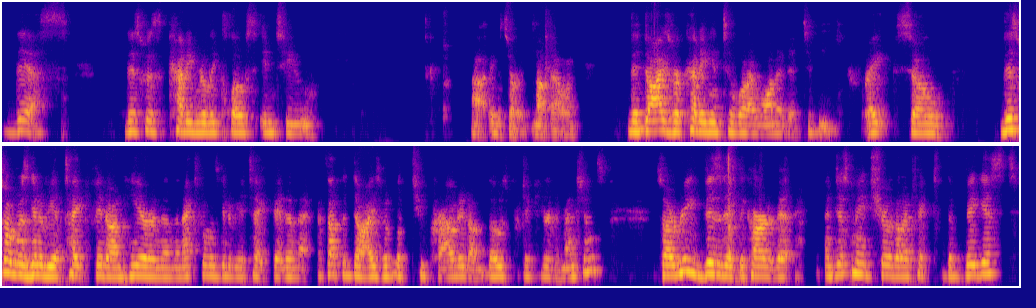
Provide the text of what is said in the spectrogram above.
this, this was cutting really close into, uh, sorry, not that one. The dies were cutting into what I wanted it to be, right? So this one was going to be a tight fit on here, and then the next one was going to be a tight fit. And I thought the dies would look too crowded on those particular dimensions. So I revisited the card a bit and just made sure that I picked the biggest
